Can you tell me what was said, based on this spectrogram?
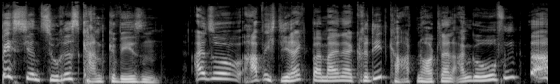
bisschen zu riskant gewesen. Also habe ich direkt bei meiner Kreditkarten-Hotline angerufen. Ah,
